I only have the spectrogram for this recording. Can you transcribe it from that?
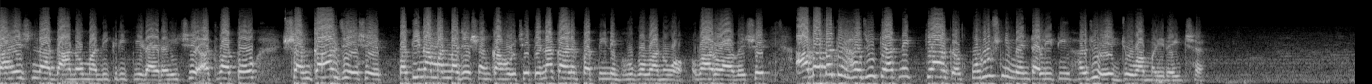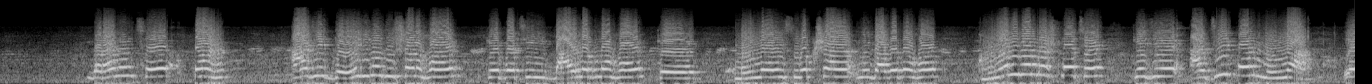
દહેજના દાનોમાં દીકરી પીડાઈ રહી છે અથવા તો શંકા જે છે, પતિના મનમાં જે શંકા હોય છે, તેના કારણે પત્નીને ભોગવવાનો વારો આવે છે. આ બાબતે હજુ ક્યાંક ક્યાંક પુરુષની મેન્ટાલિટી હજુ એ જોવા મળી રહી છે. બરાબર છે, પણ આ જે દહેજનું દૂષણ હોય કે પછી બાળ લગ્ન હોય કે મહિલાની સુરક્ષાની બાબતો હોય, ઘણા બધા પ્રશ્નો છે કે જે આજે પણ મહિલા એ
